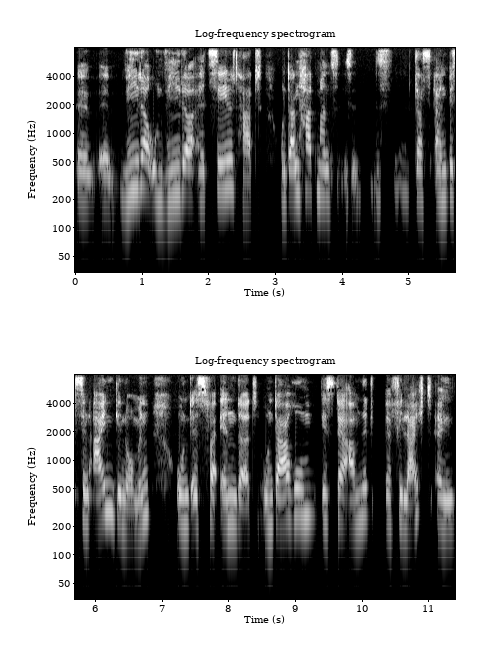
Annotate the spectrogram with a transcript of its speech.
äh, äh wieder und wieder erzählt hat. Und dann hat man das ein bisschen eingenommen und es verändert. Und darum ist der Amnet äh, vielleicht äh,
